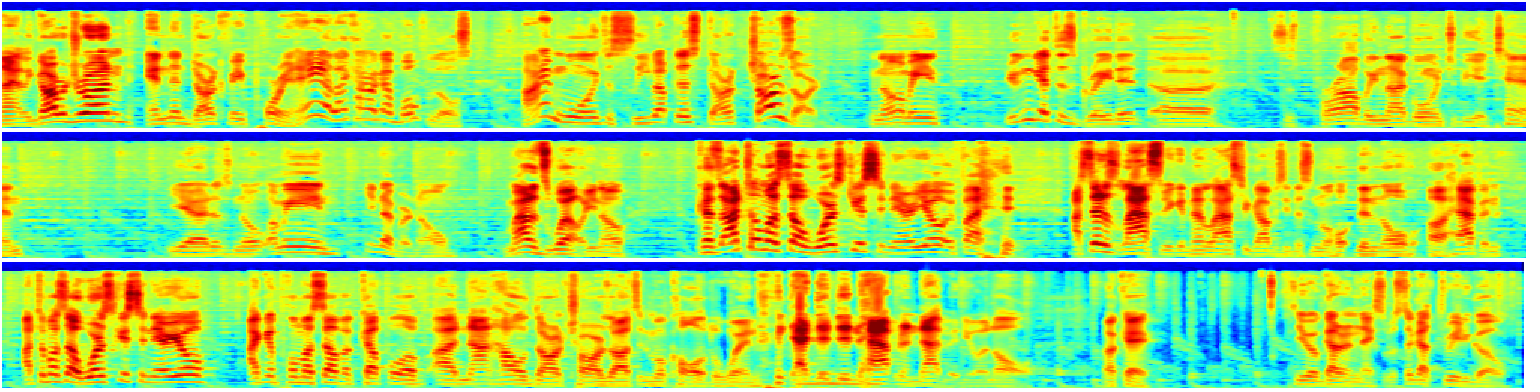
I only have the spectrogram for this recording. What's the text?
Nightly Garbage Run, and then Dark Vaporeon. Hey, I like how I got both of those. I'm going to sleeve up this Dark Charizard. You know, I mean, you can get this graded. Uh, this is probably not going to be a 10. Yeah, there's no, I mean, you never know. Might as well, you know. Because I told myself, worst case scenario, if I, I said this last week, and then last week obviously this didn't, didn't uh, happen. I told myself, worst case scenario, I could pull myself a couple of uh, non-hollow Dark Charizards and we'll call it a win. that didn't happen in that video at all. Okay. We got the next one. We still got three to go.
